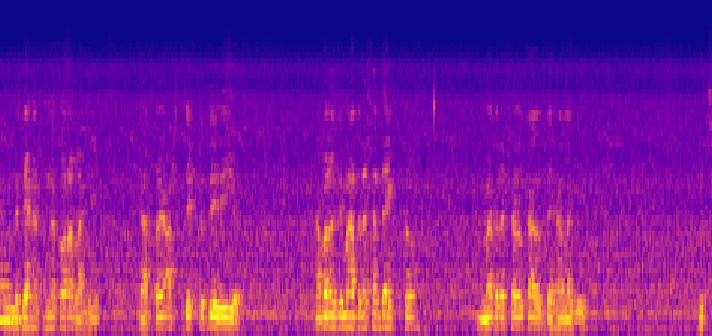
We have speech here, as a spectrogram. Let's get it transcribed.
ওগুলো দেখাশোনা করা লাগে তারপরে আসতে একটু দেরি হয় আবার ওই যে মাদ্রাসার দায়িত্ব মাদ্রাসারও কাজ দেখা লাগে বুঝছ?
